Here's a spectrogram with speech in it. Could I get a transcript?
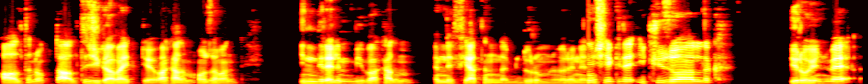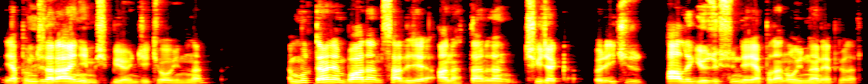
6.6 GB diyor. Bakalım o zaman indirelim bir bakalım. Hem de fiyatını da bir durumunu öğrenelim. Aynı şekilde 200 dolarlık bir oyun ve yapımcılar aynıymış bir önceki oyunla. Ya muhtemelen bu adam sadece anahtardan çıkacak böyle 200 pahalı gözüksün diye yapılan oyunlar yapıyorlar.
